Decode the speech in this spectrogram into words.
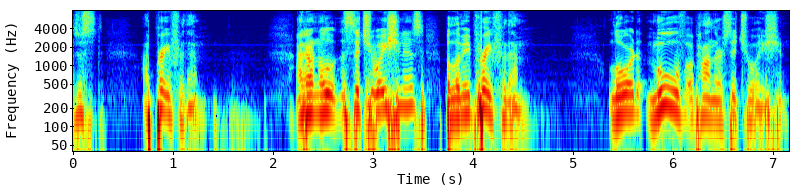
just, I pray for them. I don't know what the situation is, but let me pray for them. Lord, move upon their situation.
